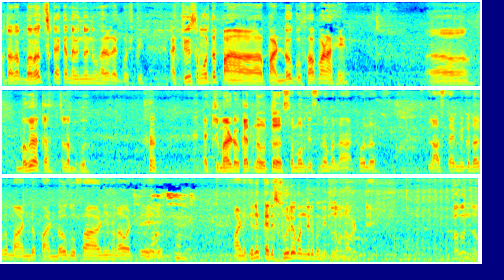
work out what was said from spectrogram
मग आता बरंच काय काय नवीन नवीन व्हायला आहेत गोष्टी. ॲक्च्युली समोर तर पा पांडव गुफा पण आहे. बघूया का? चला बघू ॲक्च्युली माझ्या डोक्यात नव्हतं. समोर दिसलं मला आठवलं. लास्ट टाईम इकडं मांड पांडव गुफा आणि मला वाटते आणखी एक काही सूर्य मंदिर बघितलं मला वाटते बघून जाऊ.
